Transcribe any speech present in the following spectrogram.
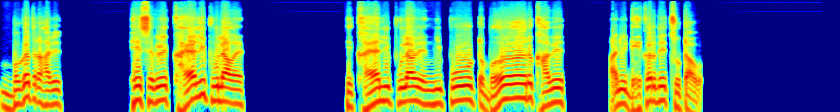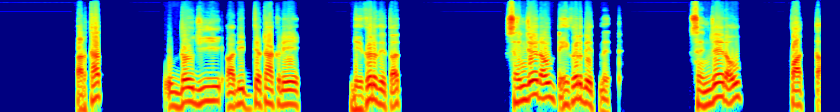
बघत राहावेत. हे सगळे खयाली पुलाव आहेत. हे खयाली पुलाव यांनी पोटभर खावेत आणि ढेकर देत सुटावं. अर्थात उद्धवजी आदित्य ठाकरे ढेकर देतात. संजय राऊत ढेकर देत नाहीत. संजय राऊत पात्ता.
